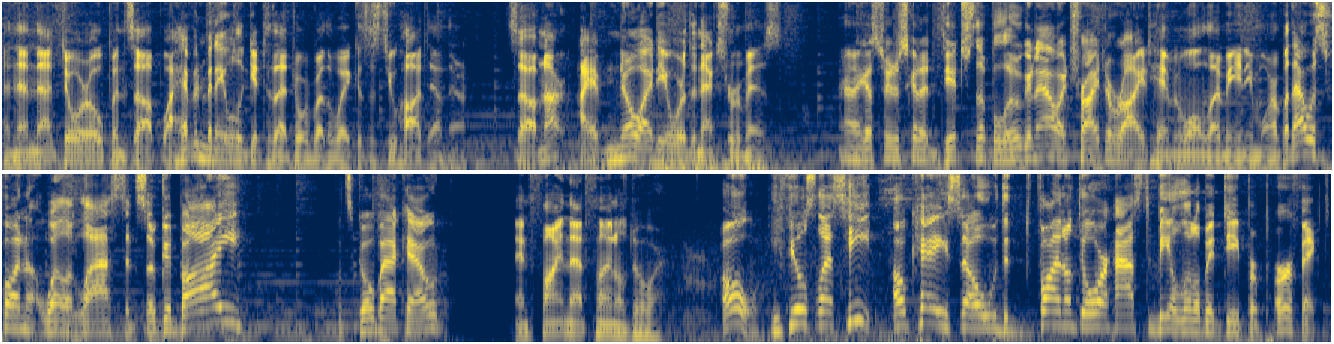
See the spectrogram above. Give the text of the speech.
And then that door opens up. Well, I haven't been able to get to that door, by the way, because it's too hot down there. So I'm not, I have no idea where the next room is. And I guess we're just gonna ditch the beluga now. I tried to ride him. It won't let me anymore. But that was fun while it lasted. So goodbye. Let's go back out and find that final door. Oh, he feels less heat. Okay, so the final door has to be a little bit deeper. Perfect.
